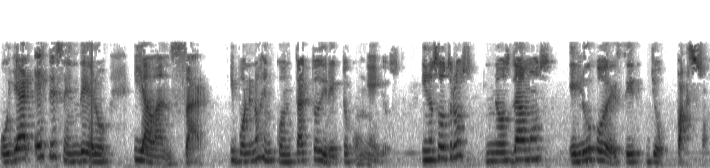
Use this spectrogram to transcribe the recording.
hollar este sendero y avanzar y ponernos en contacto directo con ellos. Y nosotros nos damos el lujo de decir, yo paso.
